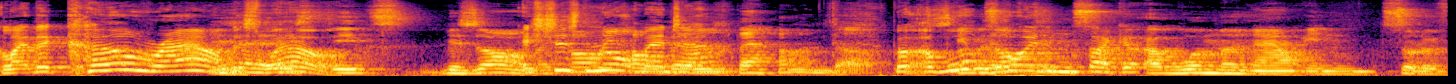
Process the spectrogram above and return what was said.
Like they curl round as well. It's, it's bizarre. It's They just can't meant to their, have- their hand up. but at It what was point? often like a, a woman out in sort of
